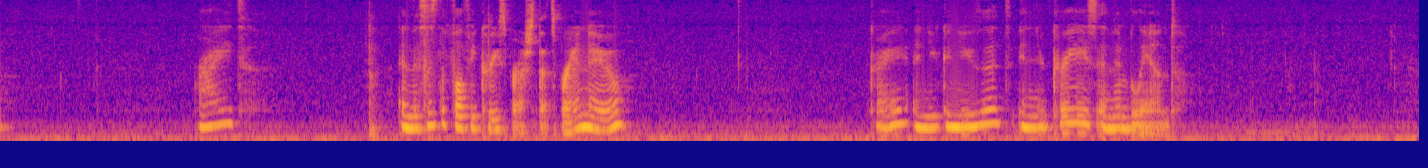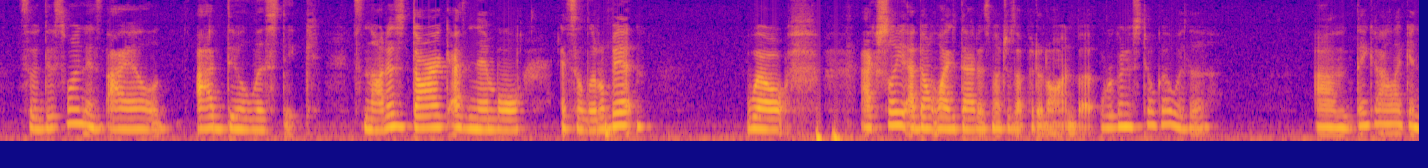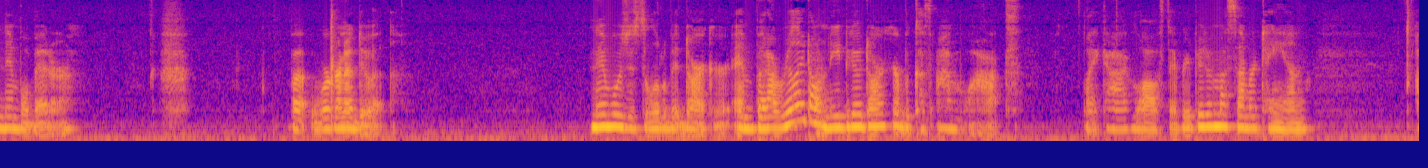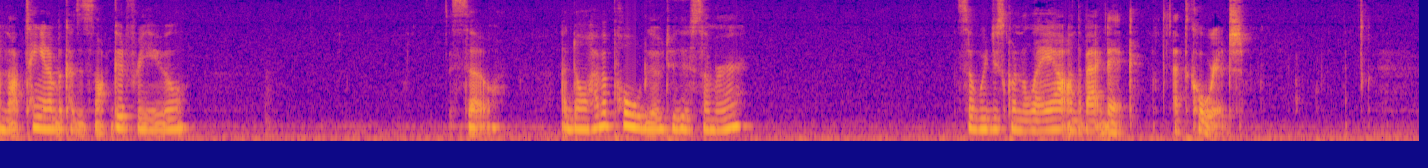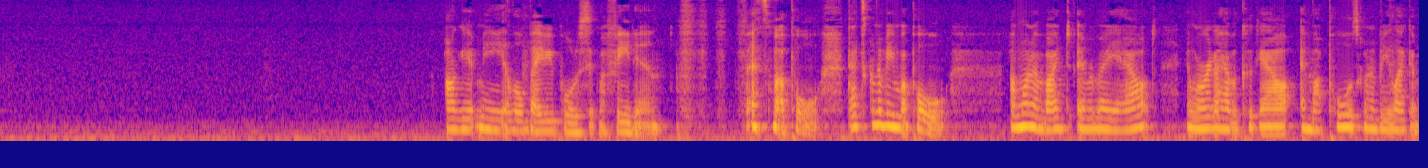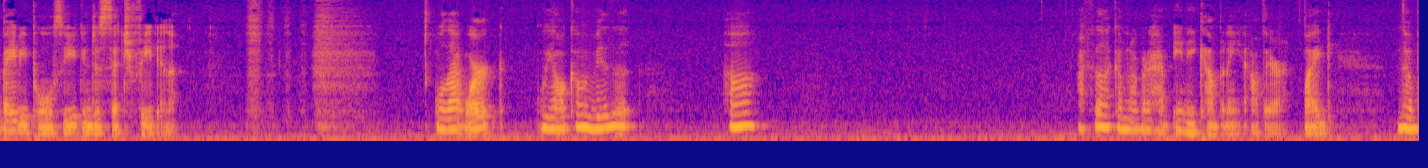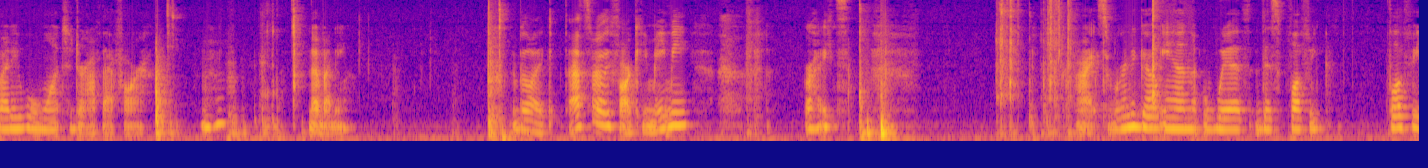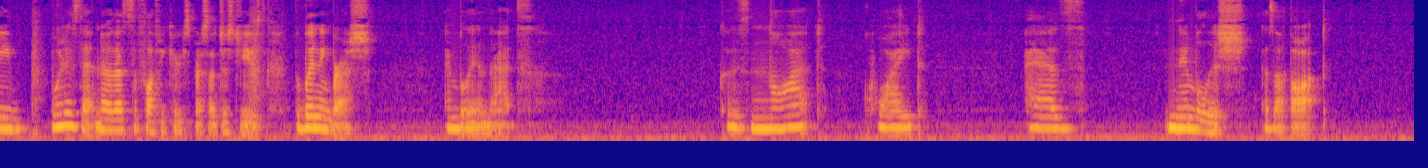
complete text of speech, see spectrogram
right? And this is the fluffy crease brush that's brand new. Okay, and you can use it in your crease and then blend. So this one is idealistic. It's not as dark as Nimble. It's a little bit, well, actually I don't like that as much as I put it on, but we're going to still go with it. Um, I'm thinking I like a Nimble better. But we're going to do it. Nimble is just a little bit darker. and But I really don't need to go darker because I'm white. Like I've lost every bit of my summer tan. I'm not tanning because it's not good for you. So I don't have a pool to go to this summer. So we're just going to lay out on the back deck at the Coleridge. I'll get me a little baby pool to stick my feet in. That's my pool. That's going to be my pool. I'm going to invite everybody out and we're going to have a cookout and my pool is going to be like a baby pool so you can just set your feet in it. Will that work? Will y'all come visit? Huh? I feel like I'm not going to have any company out there. Like, nobody will want to drive that far. Mm-hmm. Nobody. They'll be like, that's really far. Can you meet me? right? All right, so we're going to go in with this fluffy, fluffy, what is that? No, that's the fluffy crease brush I just used. The blending brush. And blend that. Because it's not quite as nimble-ish as I thought.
